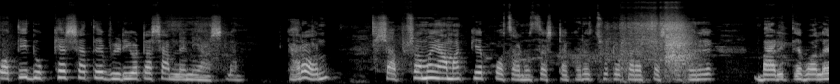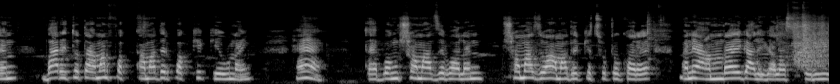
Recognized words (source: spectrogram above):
অতি দুঃখের সাথে ভিডিওটা সামনে নিয়ে আসলাম। কারণ সবসময় আমাকে পচানোর চেষ্টা করে, ছোট করার চেষ্টা করে। বাড়িতে বলেন, বাড়িতে তো আমার আমাদের পক্ষে কেউ নাই হ্যাঁ? এবং সমাজে বলেন, সমাজও আমাদেরকে ছোট করে। মানে আমরাই গালিগালাজ করি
